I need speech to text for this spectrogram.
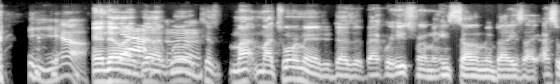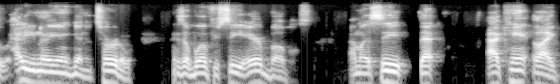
yeah. And they're yeah. like, they're like, well, because my, my tour manager does it back where he's from, and he's telling me about. It. He's like, I said, how do you know you ain't getting a turtle? He's like, well, if you see air bubbles, I'm gonna see that. I can't like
